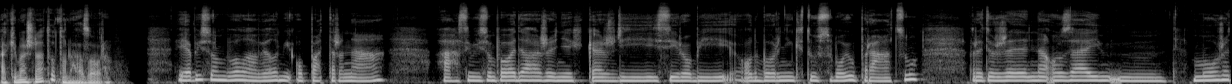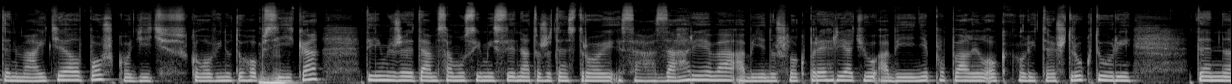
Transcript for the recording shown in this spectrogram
Aký máš na toto názor? Ja by som bola veľmi opatrná a asi by som povedala, že nech každý si robí odborník tú svoju prácu, pretože naozaj mm, môže ten majiteľ poškodiť sklovinu toho mhm. psíka tým, že tam sa musí myslieť na to, že ten stroj sa zahrieva, aby nedošlo k prehriaťu, aby nepopálil okolité štruktúry ten eh,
